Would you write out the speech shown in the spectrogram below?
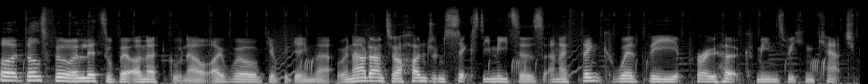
Oh, it does feel a little bit unethical now. I will give the game that. We're now down to 160 meters, and I think with the pro hook means we can catch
